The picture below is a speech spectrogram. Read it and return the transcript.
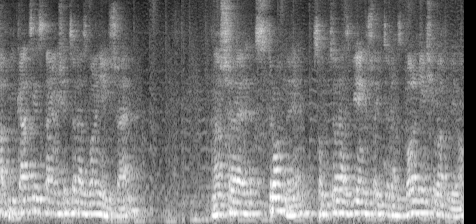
Nasze aplikacje stają się coraz wolniejsze. Nasze strony są coraz większe i coraz wolniej się ładują.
